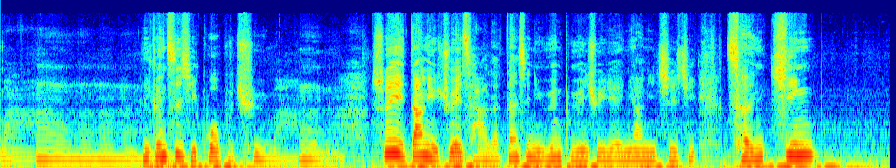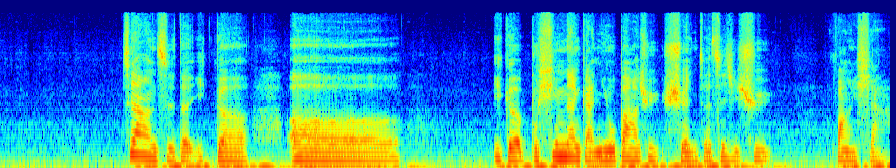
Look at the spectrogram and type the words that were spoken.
吗？嗯嗯嗯你跟自己过不去吗？嗯所以，当你觉察了，但是你愿不愿意去原谅你自己曾经这样子的一个呃一个不信任感，你有办法去选择自己去放下。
